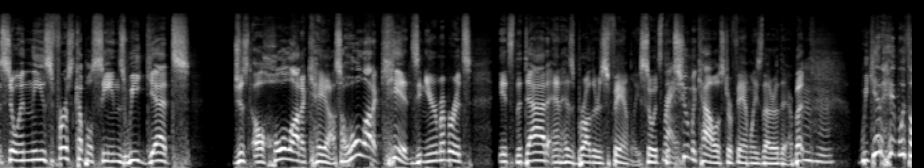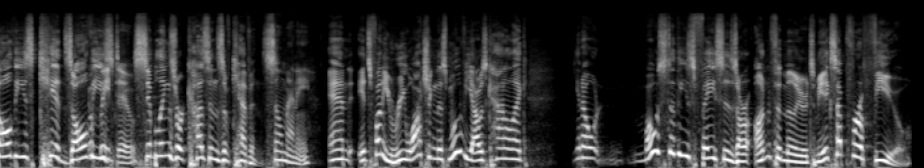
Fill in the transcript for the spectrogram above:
so in these first couple scenes we get just a whole lot of chaos, a whole lot of kids, and you remember it's it's the dad and his brother's family, so it's the Right. two McCallister families that are there, but. Mm-hmm. We get hit with all these kids, all these do. siblings or cousins of Kevin's. So many. And it's funny, rewatching this movie, I was kind of like, you know, most of these faces are unfamiliar to me, except for a few.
